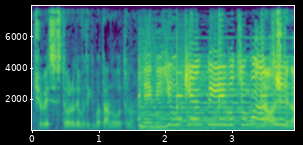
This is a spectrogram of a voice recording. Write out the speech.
Deixa eu ver se estourou, eu vou ter que botar no outro. Lá. Não, acho que não.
